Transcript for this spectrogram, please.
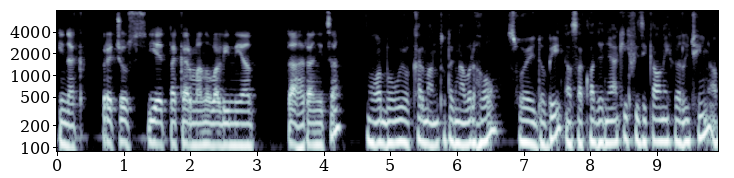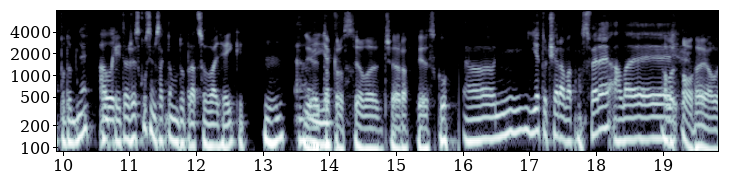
inak prečo je tá Karmanová línia tá hranica? No, lebo Ujo Karman to tak navrhol svojej doby na základe nejakých fyzikálnych veličín a podobne. Ale... OK, takže skúsim sa k tomu dopracovať, hej, keď Mm-hmm. Je jak... to proste len čiara v piesku? Uh, je to čiara v atmosfére, ale... ale no hej, ale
